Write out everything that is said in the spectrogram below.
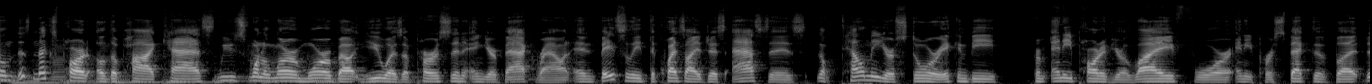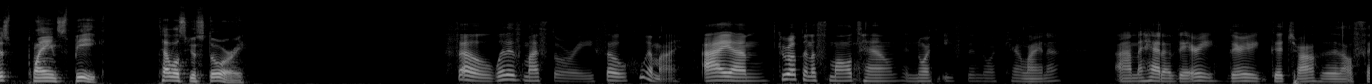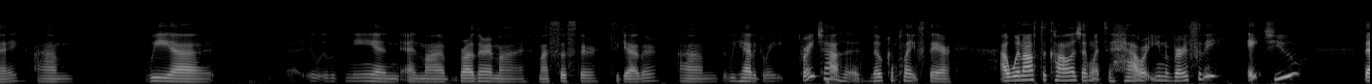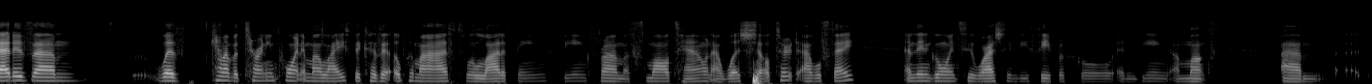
So, in this next part of the podcast, we just want to learn more about you as a person and your background. And basically, the question I just asked is look, tell me your story. It can be from any part of your life or any perspective, but just plain speak. Tell us your story. So, what is my story? So, who am I? I um, grew up in a small town in northeastern North Carolina. Um, I had a very, very good childhood, I'll say. Um, we, uh, it, it was me and, and my brother and my, my sister together. Um, we had a great, great childhood. No complaints there. I went off to college. I went to Howard University, HU. That is um, was kind of a turning point in my life because it opened my eyes to a lot of things. Being from a small town, I was sheltered, I will say, and then going to Washington, D.C. for school and being amongst um,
